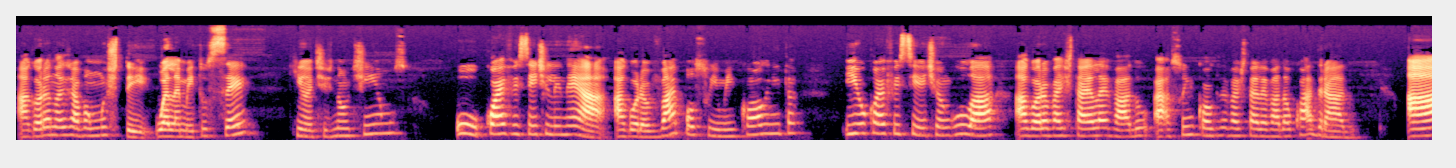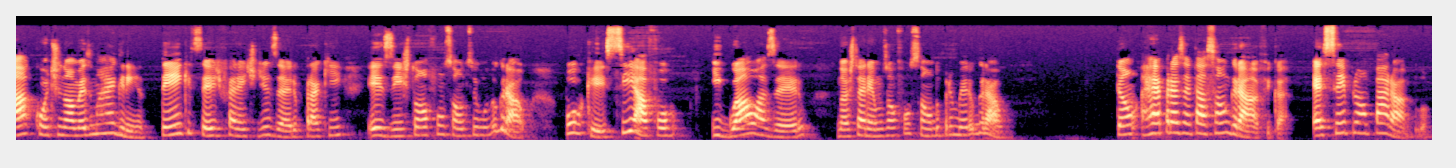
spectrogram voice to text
Agora, nós já vamos ter o elemento c, que antes não tínhamos, o coeficiente linear agora vai possuir uma incógnita, e o coeficiente angular agora vai estar elevado, a sua incógnita vai estar elevada ao quadrado. A continua a mesma regrinha, tem que ser diferente de zero para que exista uma função do segundo grau. Porque se A for igual a zero, nós teremos uma função do primeiro grau. Então, representação gráfica é sempre uma parábola,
